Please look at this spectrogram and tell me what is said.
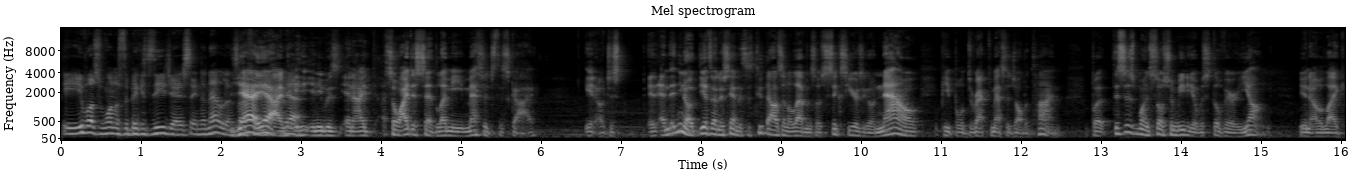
He, was one of the biggest DJs in the Netherlands. Yeah, yeah, I mean, And he was, and I, so I just said, let me message this guy, you know, just, and, and then you know, you have to understand this is 2011, so six years ago. Now people direct message all the time, But this is when social media was still very young. You know, like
